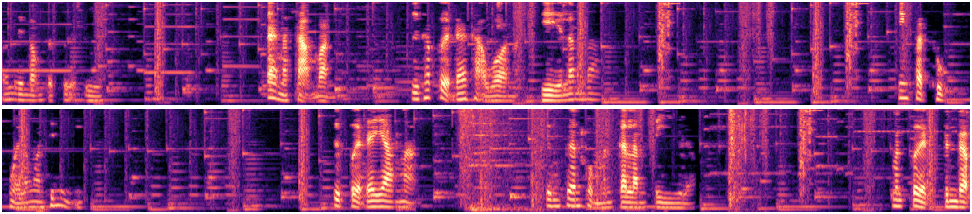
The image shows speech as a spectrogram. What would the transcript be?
ก็เลยลองไปเปิดดู ได้มาสามวัน คือถ้าเปิดได้ถาวรอะเฮลั่นบ้างยิ่งฝัดถูกหวยรางวัลที่หนึ่งอีก คือเปิดได้ยากมาก ซึ่งเพื่อนผมมันการันตีอยู่แล้ว มันเปิดเป็นแบบ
